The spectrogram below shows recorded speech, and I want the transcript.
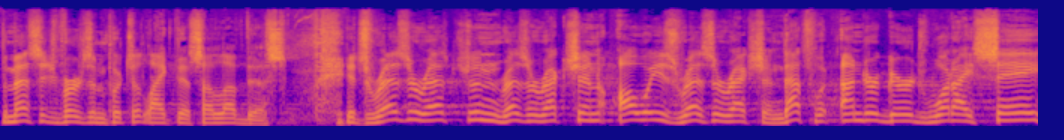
The message version puts it like this I love this. It's resurrection, resurrection, always resurrection. That's what undergirds what I say,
